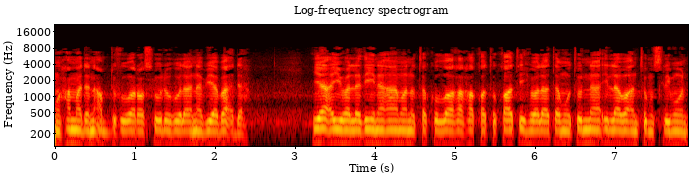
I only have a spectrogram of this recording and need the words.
محمدا عبده ورسوله لا نبي بعده. يا أيها الذين آمنوا اتقوا الله حق تقاته ولا تموتن إلا وأنتم مسلمون.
